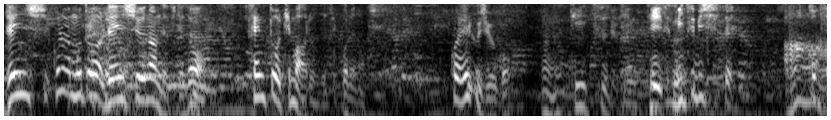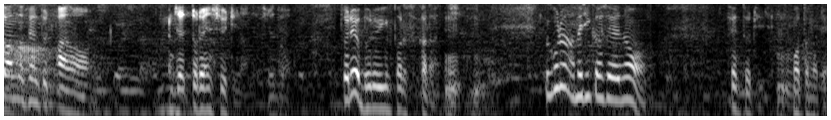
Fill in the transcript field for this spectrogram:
練習これは元は練習なんですけど戦闘機もあるんですよこれの、これ F15 うん、T2 っていう。T2 三菱製国産の戦闘機あのジェット練習機なんですけどそれをブルーインパルスカラーにして、でこれはアメリカ製の戦闘機もともと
